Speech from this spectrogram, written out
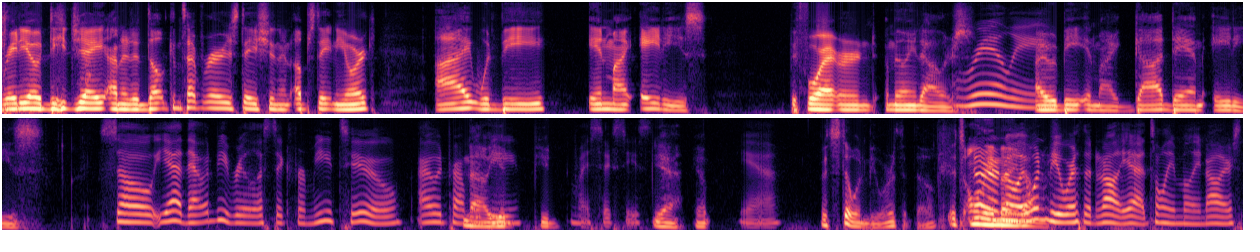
radio DJ on an adult contemporary station in upstate New York. I would be in my 80s before I earned a million dollars. Really? I would be in my goddamn 80s. So yeah, that would be realistic for me too. I would probably No, be you, you, in my sixties. yeah, yep. Yeah. It still wouldn't be worth it though. It's only no, a no, million. it wouldn't be worth it at all. Yeah, it's only a million dollars.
